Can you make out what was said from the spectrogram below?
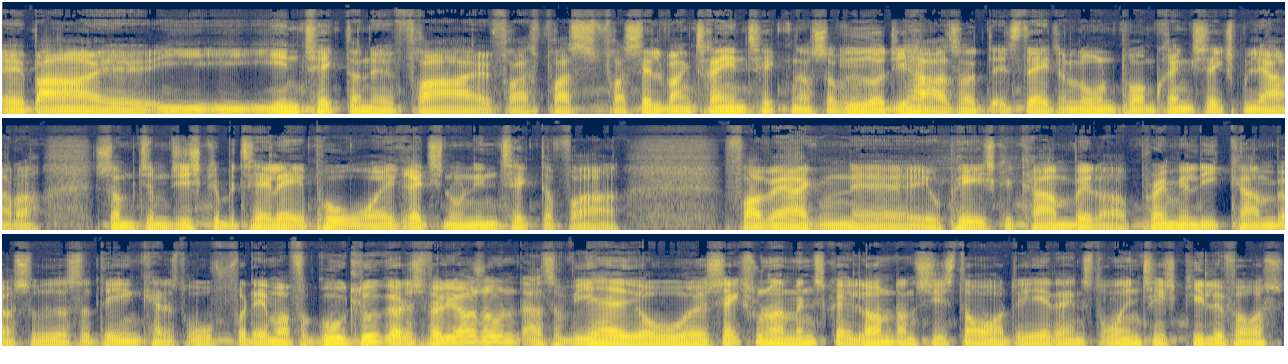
øh, bare øh, i, i indtægterne fra, fra, fra, fra selve entréindtægten og så videre. De har altså et stadionlån på omkring 6 milliarder, som, som de skal betale af på, og ikke rigtig nogen indtægter fra, fra hverken øh, europæiske kampe eller Premier League kampe osv., så, videre, så det er en katastrofe for dem. Og for Gud klud gør det selvfølgelig også ondt. Altså, vi havde jo øh, 600 mennesker i London sidste år, det er da en stor indtægtskilde for os.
